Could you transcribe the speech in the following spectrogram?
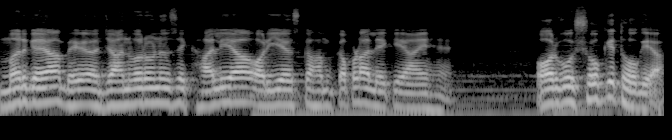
मर गया जानवरों ने उसे खा लिया और ये उसका हम कपड़ा लेके आए हैं। और वो शोकित हो गया।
